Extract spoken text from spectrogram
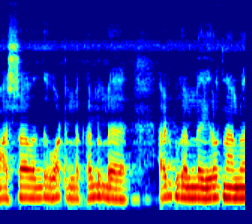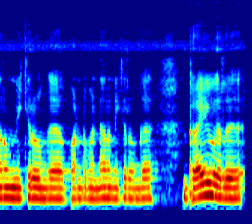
மாஸ்டராக வந்து ஹோட்டலில் கல்லில் அடுப்பு இருபத்தி நாலு மணி நேரம் நிற்கிறவங்க பன்னெண்டு மணி நேரம் நிற்கிறவங்க டிரைவரு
